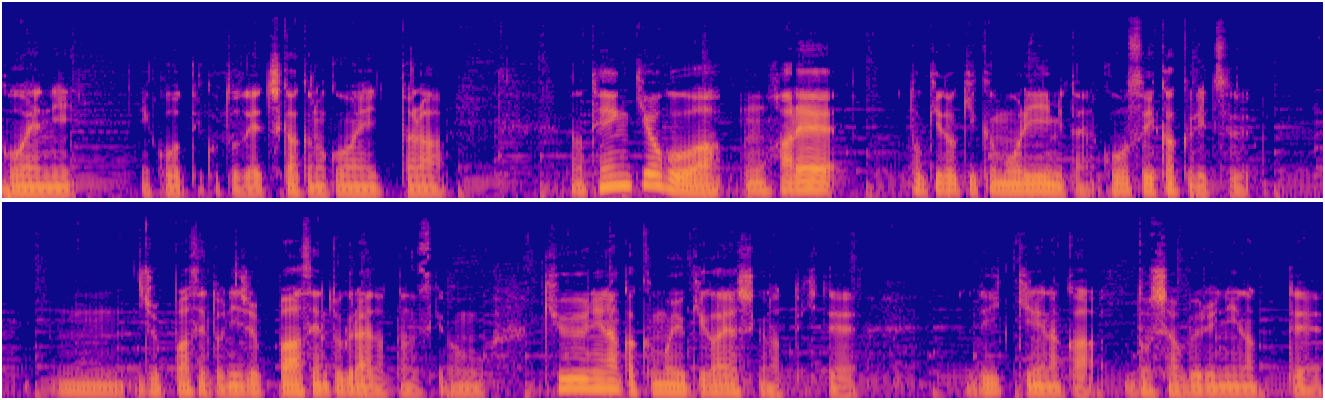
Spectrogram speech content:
公園に行こうっていうことで近くの公園行ったら天気予報はもう晴れ時々曇りみたいな降水確率うん 10%20% ぐらいだったんですけども急になんか雲行きが怪しくなってきてで一気になんか土砂降りになって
